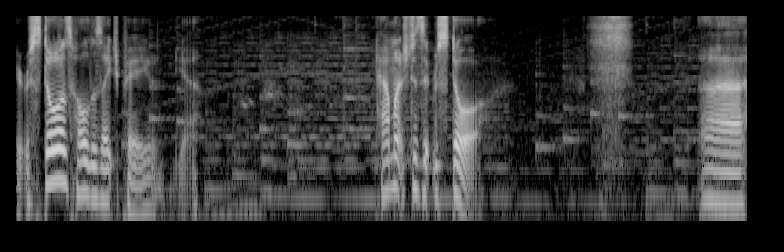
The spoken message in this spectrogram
It restores holders HP. Yeah. How much does it restore? Uh,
